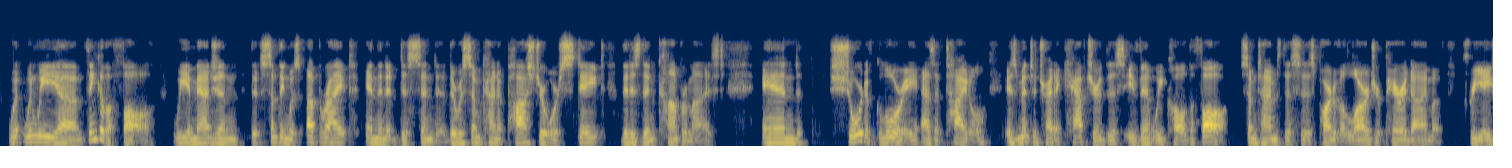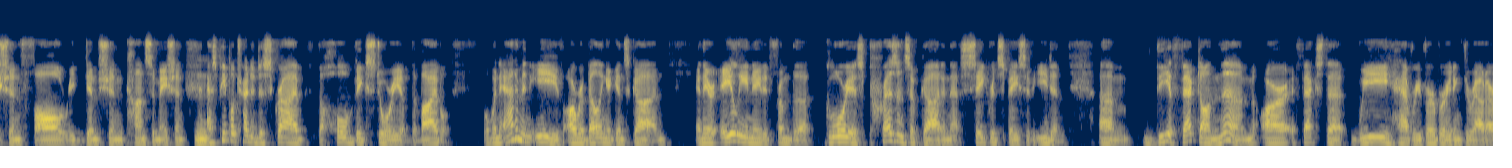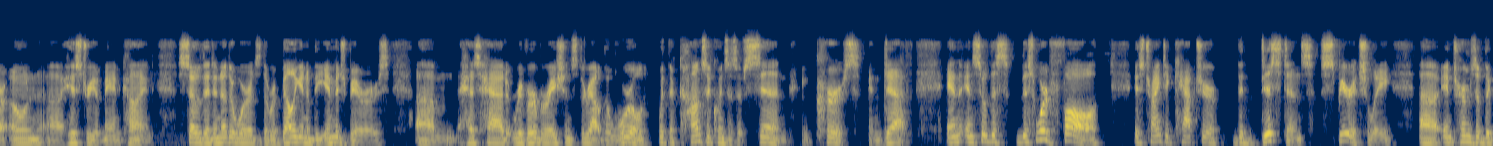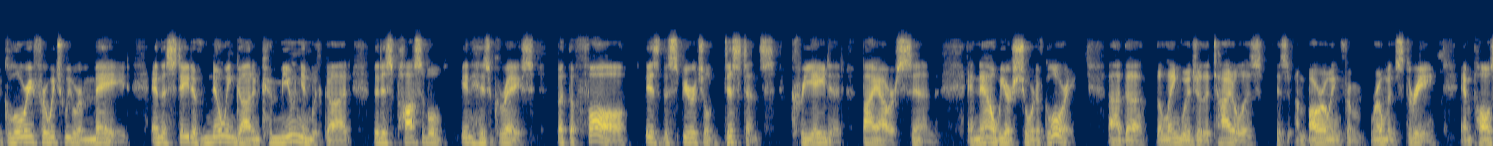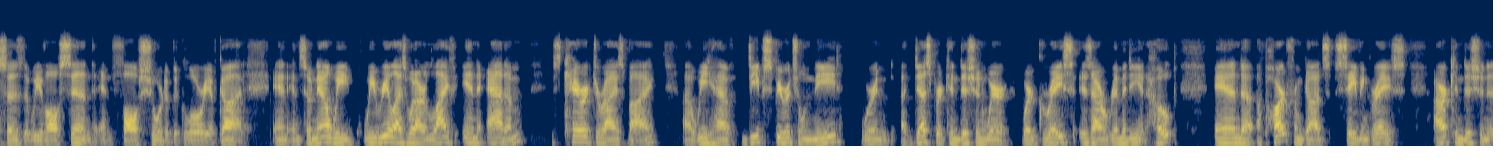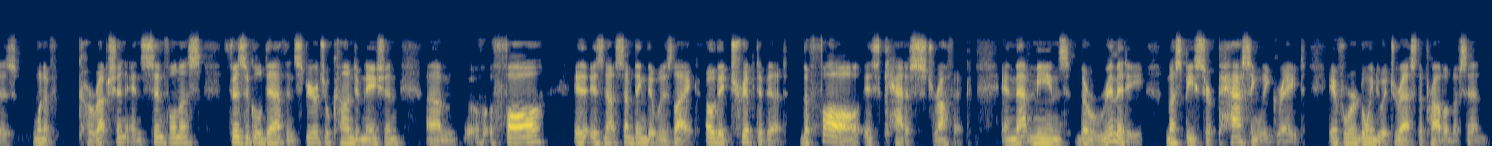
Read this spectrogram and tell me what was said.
When, when we um, think of a fall, we imagine that something was upright and then it descended. There was some kind of posture or state that is then compromised. And Short of Glory as a title is meant to try to capture this event we call the fall. Sometimes this is part of a larger paradigm of creation, fall, redemption, consummation, mm. as people try to describe the whole big story of the Bible. Well, when Adam and Eve are rebelling against God, and they are alienated from the glorious presence of God in that sacred space of Eden. Um, the effect on them are effects that we have reverberating throughout our own uh, history of mankind. So that, in other words, the rebellion of the image bearers um, has had reverberations throughout the world with the consequences of sin and curse and death. And and so this this word fall is trying to capture the distance spiritually uh, in terms of the glory for which we were made and the state of knowing God and communion with God that is possible in His grace. But the fall is the spiritual distance created by our sin. And now we are short of glory. Uh, the the language of the title is is i'm borrowing from romans 3 and paul says that we have all sinned and fall short of the glory of god. And and so now we we realize what our life in adam is characterized by. Uh, we have deep spiritual need. We're in a desperate condition where where grace is our remedy and hope, and uh, apart from God's saving grace, our condition is one of corruption and sinfulness, physical death and spiritual condemnation, um, fall is not something that was like, oh, they tripped a bit. The fall is catastrophic. And that means the remedy must be surpassingly great if we're going to address the problem of sin.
